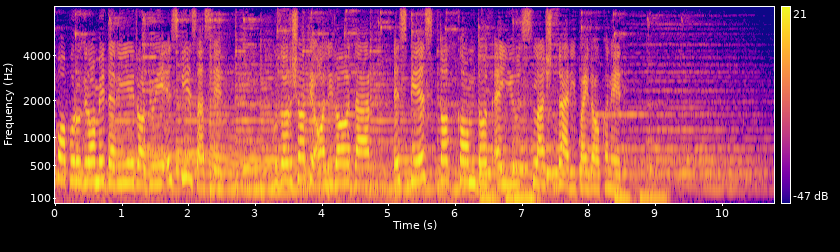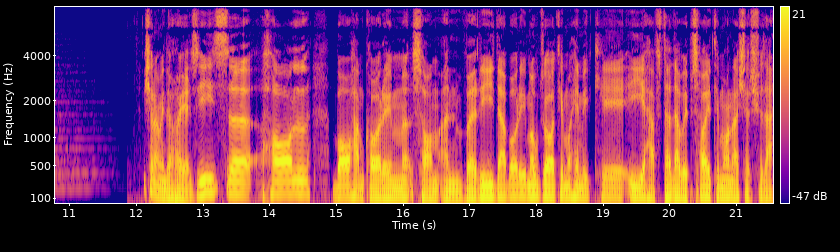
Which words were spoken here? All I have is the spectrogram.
با پروگرام دری رادیوی SBS هستید. گزارشات عالی را در sbs.com.au دری پیدا کنید. شنونده های عزیز حال با همکارم سام انوری درباره موضوعات مهمی که این هفته در وبسایت ما نشر شده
